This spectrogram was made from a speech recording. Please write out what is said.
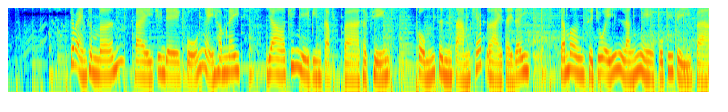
Các bạn thân mến, bài chuyên đề của ngày hôm nay do Khí Nhi biên tập và thực hiện cũng xin tạm khép lại tại đây. Cảm ơn sự chú ý lắng nghe của quý vị và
